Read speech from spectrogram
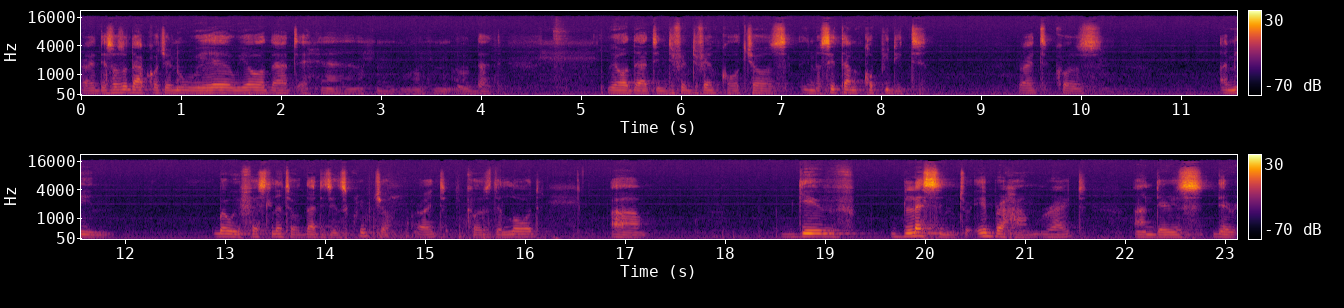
Right? There's also that culture. You know, we we all that uh, all that. We all that in different different cultures. You know, Satan copied it, right? Because, I mean, where we first learned of that is in Scripture, right? Because the Lord. Um, gave blessing to Abraham, right? And there is there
